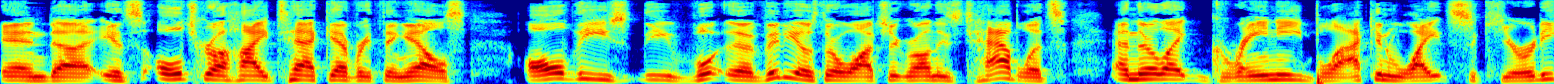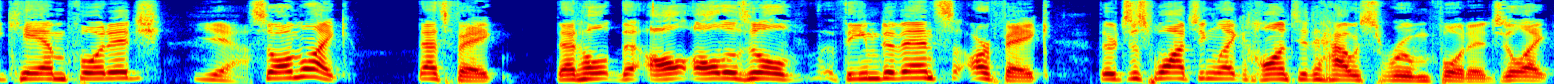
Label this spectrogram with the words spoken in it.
and uh, it's ultra high tech, everything else, all these the vo- uh, videos they're watching are on these tablets and they're like grainy black and white security cam footage. yeah So I'm like, that's fake. That whole the, all all those little themed events are fake. They're just watching like haunted house room footage. They're like,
